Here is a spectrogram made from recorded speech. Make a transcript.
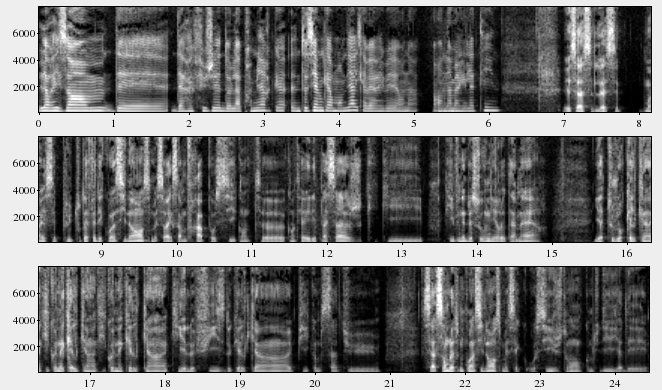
l'horizon des, des réfugiés de la première, guerre- deuxième guerre mondiale qui avait arrivé en, en Mhm. Amérique latine. Et ça, là, c'est ouais, c'est plus tout à fait des coïncidences, mais c'est vrai que ça me frappe aussi quand euh, quand il y a des passages qui, qui, qui venaient de souvenirs de ta mère. Il y a toujours quelqu'un qui connaît quelqu'un, qui connaît quelqu'un, qui est le fils de quelqu'un, et puis comme ça, tu, ça semble être une coïncidence, mais c'est aussi justement, comme tu dis, il y a des,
